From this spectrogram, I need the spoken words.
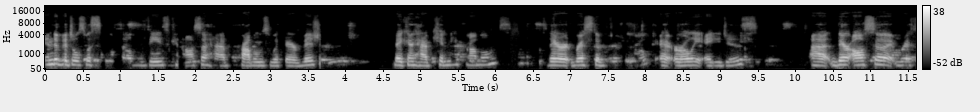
individuals with sickle cell disease can also have problems with their vision. They can have kidney problems. They're at risk of stroke at early ages. Uh, they're also at risk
